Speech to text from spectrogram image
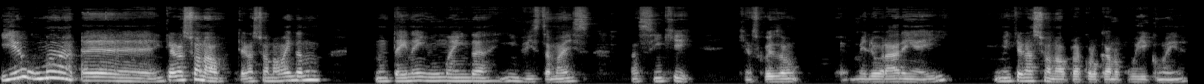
e alguma é, internacional, internacional ainda não, não tem nenhuma ainda em vista, mas assim que, que as coisas melhorarem aí, uma internacional para colocar no currículo aí, né.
